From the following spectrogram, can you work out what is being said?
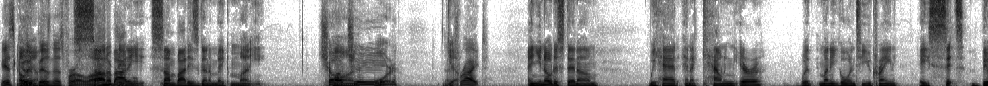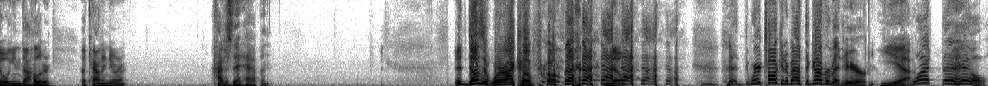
It's Oh, good yeah. business for a lot of people. somebody's gonna make money Cha-ching. on war. That's yeah. right. And you notice that um we had an accounting error with money going to Ukraine, a six billion dollar accounting error. How does that happen? It doesn't where I come from. No. We're talking about the government here. Yeah. What the hell?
